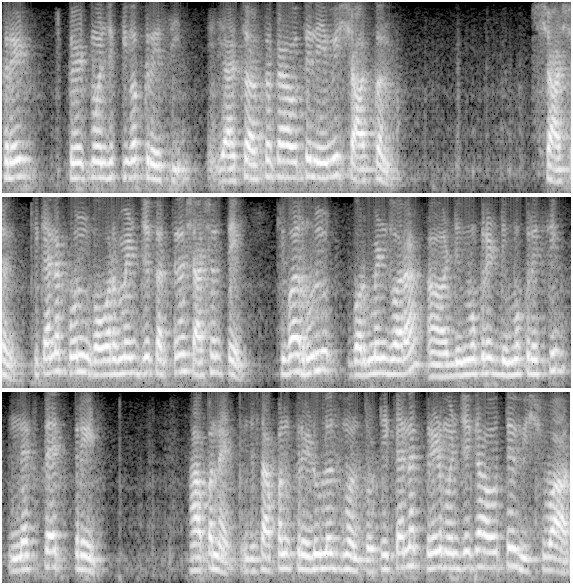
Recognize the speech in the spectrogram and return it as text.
क्रेट क्रेट म्हणजे किंवा क्रेसी याचा अर्थ काय होते नेहमी शासन. शासन. ठीक आहे ना कोण गव्हर्नमेंट जे करते ना शासन ते. किंवा रूल गव्हर्नमेंटद्वारा डेमोक्रेट डेमोक्रेसी नेक्स्ट आहे क्रेड हा पण आहे. जसं आपण क्रेडुलस म्हणतो. ठीक आहे ना क्रेड म्हणजे काय होते? विश्वास.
